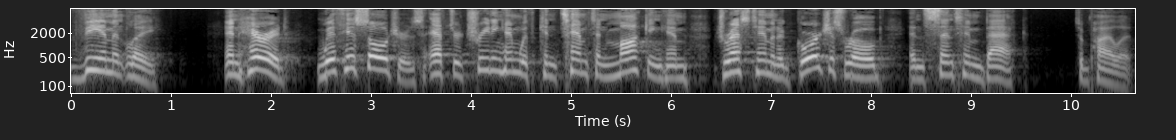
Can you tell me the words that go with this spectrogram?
vehemently. And Herod with his soldiers, after treating him with contempt and mocking him, dressed him in a gorgeous robe and sent him back to Pilate.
